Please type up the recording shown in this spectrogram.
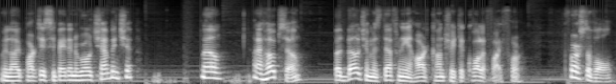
Will I participate in the World Championship? Well, I hope so, but Belgium is definitely a hard country to qualify for. First of all,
